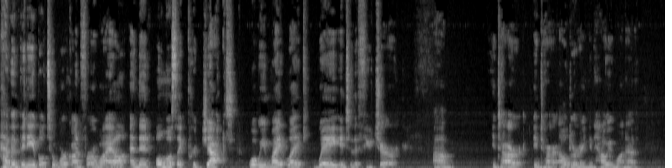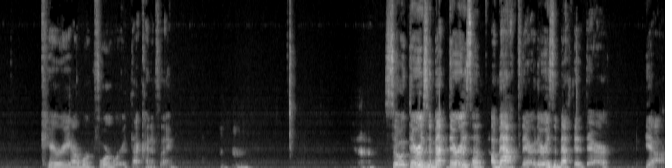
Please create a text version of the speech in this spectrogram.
haven't been able to work on for a while and then almost like project what we might like way into the future um, into our into our eldering and how we want to carry our work forward that kind of thing. Mhm. Yeah. so there is a ma- there is a, a map there. There is a method there. Yeah.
